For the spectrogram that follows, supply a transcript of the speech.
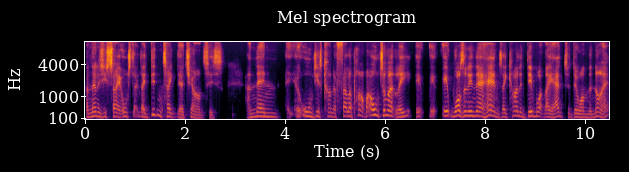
And then, as you say, also they didn't take their chances, and then it all just kind of fell apart. But ultimately, it, it it wasn't in their hands. They kind of did what they had to do on the night,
